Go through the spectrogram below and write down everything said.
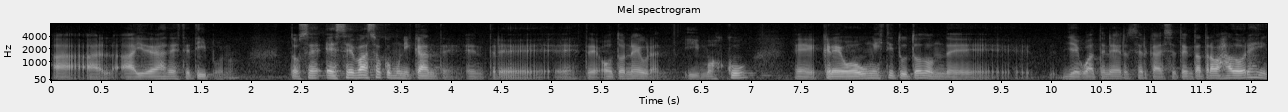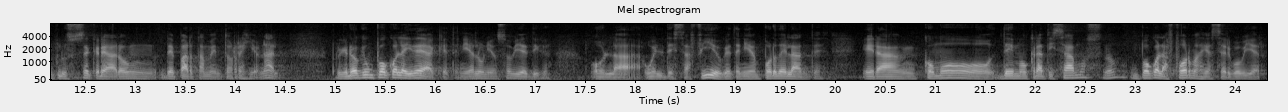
a, a ideas de este tipo. ¿no? Entonces, ese vaso comunicante entre este, Otto Neurath y Moscú eh, creó un instituto donde llegó a tener cerca de 70 trabajadores e incluso se crearon departamentos regionales. Porque creo que un poco la idea que tenía la Unión Soviética o, el desafío que tenían por delante eran cómo democratizamos un poco las formas de hacer gobierno.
